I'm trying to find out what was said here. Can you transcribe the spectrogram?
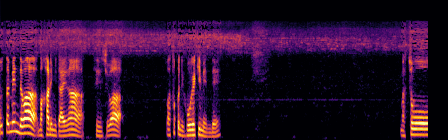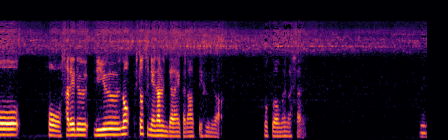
ういった面では、まあ、彼みたいな選手は、まあ、特に攻撃面で、まあ、重宝される理由の一つにはなるんじゃないかなっていうふうには、僕は思いましたね。うん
